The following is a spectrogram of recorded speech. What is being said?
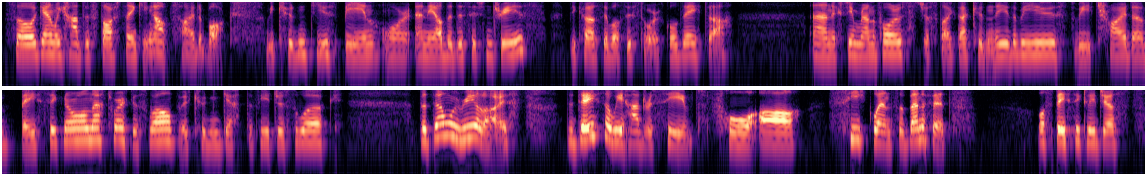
So again, we had to start thinking outside the box. We couldn't use Bean or any other decision trees because it was historical data. And extreme random forest, just like that, couldn't either be used. We tried a basic neural network as well, but couldn't get the features to work. But then we realized the data we had received for our sequence of benefits was basically just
